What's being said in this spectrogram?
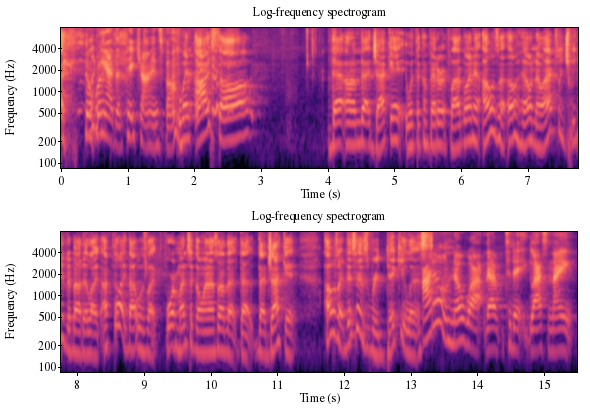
Looking when, at the picture on his phone. when I saw that um that jacket with the Confederate flag on it, I was like, oh hell no! I actually tweeted about it. Like I feel like that was like four months ago when I saw that that that jacket. I was like, this is ridiculous. I don't know why that today last night.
